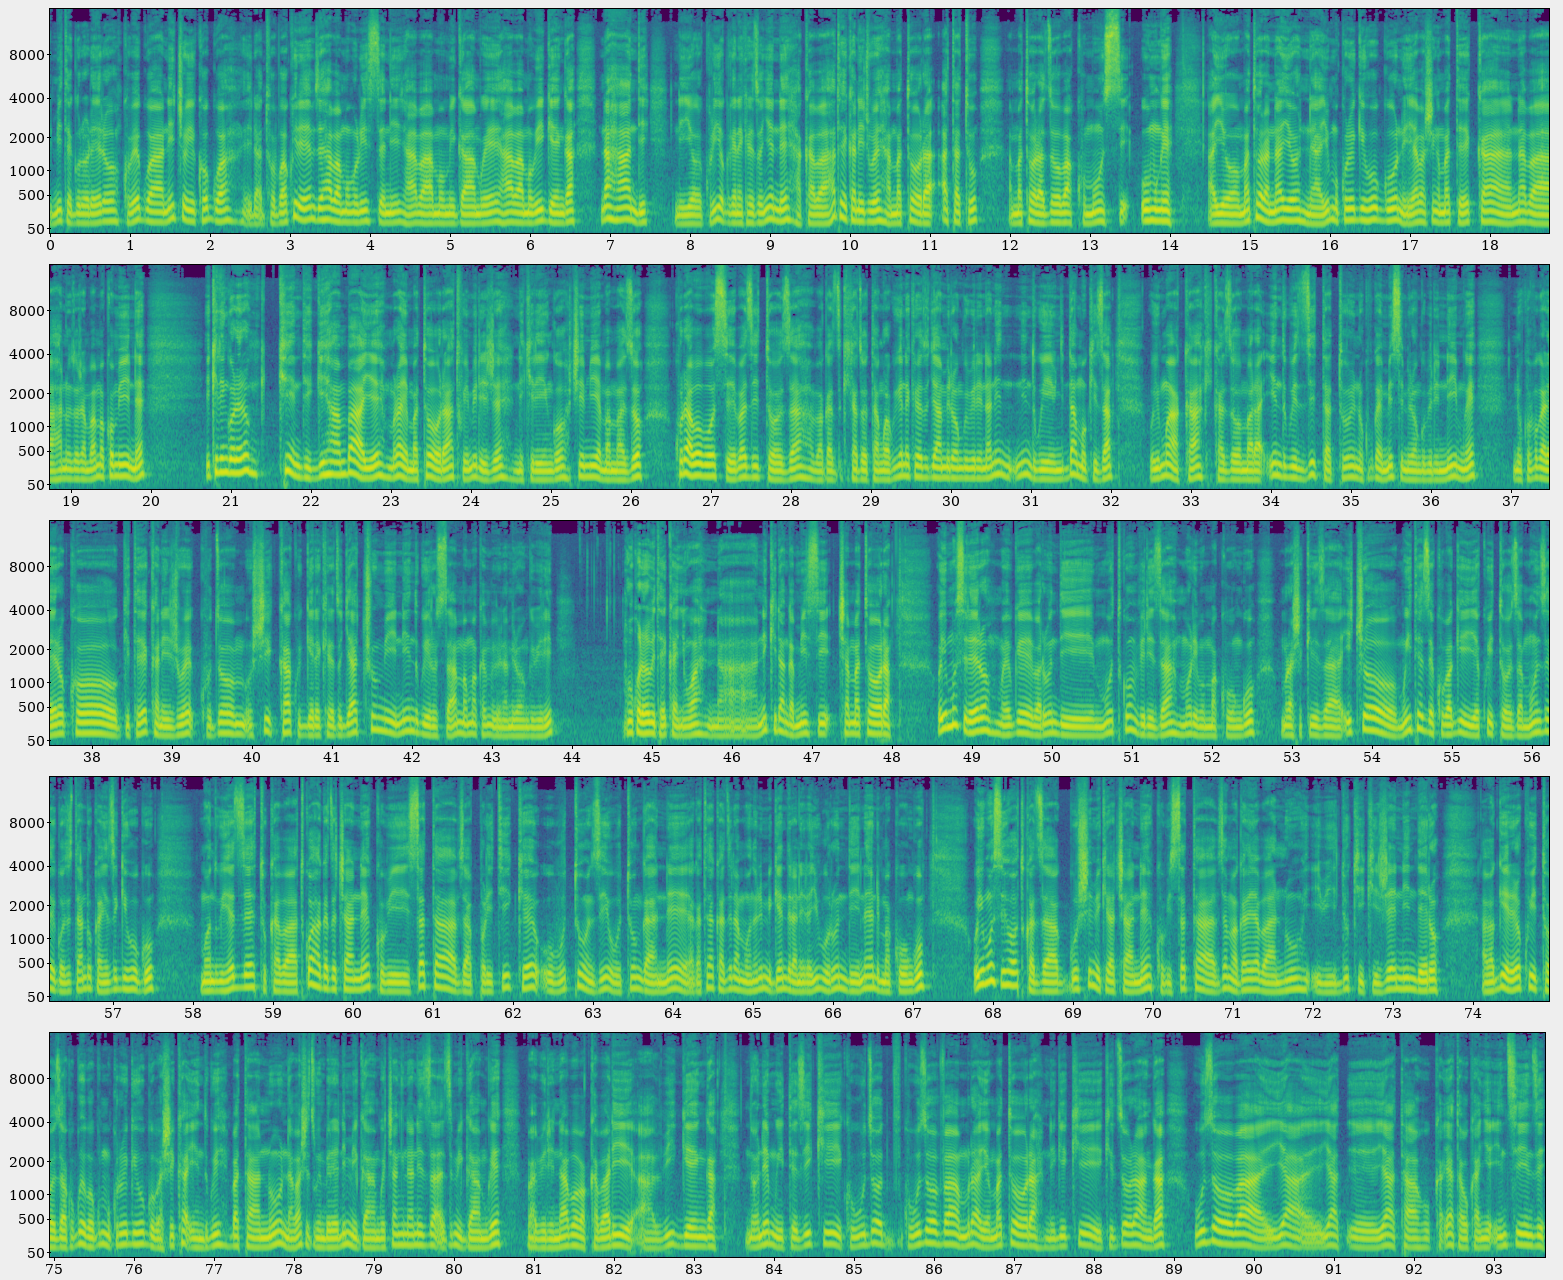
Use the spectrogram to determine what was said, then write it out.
imiteguro rero kubegwa n'ico gikorwa tuvuga ko iremvye haba mu liseni haba mu migambwe haba mu bigenga n'ahandi niyo kuri iyo igenekerezo nyene hakaba hatekanijwe amatora atatu amatora azoba ku munsi umwe ayo matora nayo ni ay'umukuru w'igihugu ni y'abashingamateka n'abahanuza jambo b'amakomine ikiringo rero kindi gihambaye muri ayo matora twimirije ni kiringo c'imyiyamamazo kuri abo bose bazitoza kikazotangura kugenekerezo rya mirongo ibiri na n’indwi ndamukiza uyu mwaka kikazomara indwi zitatu ni ukuvuga iminsi mirongo ibiri n’imwe ni ukuvuga rero ko gitekanijwe kuzoshika ku igerekerezo rya n’indwi rusama mu mwaka mirongo ibiri. nkuko rero bitekanywa na n'ikirangamisi c'amatora uyu munsi rero mwebwe barundi mutwumviriza muri mu makungu murashikiriza ico mwiteze kubagiye kwitoza mu nzego zitandukanye z'igihugu mu tukaba twahagaze cyane ku bisata vya politike ubutunzi ubutungane agatekazina muntu n'imigenderanire y'u Burundi n'ayandi makungu uyu munsi ho tukaza gushimikira cyane ku bisata vy'amagara y'abantu ibidukikije n'indero abagiye rero kwitoza ku rwego rw'umukuru w'igihugu bashika indwi batanu nabashizwe imbere n'imigambwe canke inaniza z'imigambwe babiri nabo bakaba ari abigenga none mwiteze iki kuwuzova muri ayo matora ni giki kizoranga uzoba e, yatahuka yatahukanye insinzi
